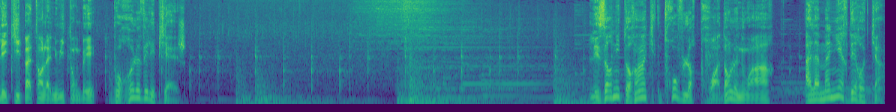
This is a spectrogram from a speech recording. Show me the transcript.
L'équipe attend la nuit tombée pour relever les pièges. Les ornithorynques trouvent leur proie dans le noir, à la manière des requins.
